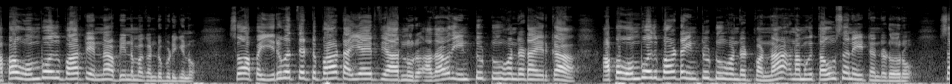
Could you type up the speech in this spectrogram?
அப்போ ஒம்பது பார்ட் என்ன அப்படின்னு நம்ம கண்டுபிடிக்கணும். ஸோ அப்போ இருபத்தெட்டு பார்ட் ஐயாயிரத்தி அறநூறு. அதாவது இன்ட்டு டூ ஹண்ட்ரட் ஆயிருக்கா? அப்போ ஒம்பது பார்ட்டை இன்ட்டு டூ ஹண்ட்ரட் பண்ணால் நமக்கு தௌசண்ட் எயிட் ஹண்ட்ரட் வரும். ஸோ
